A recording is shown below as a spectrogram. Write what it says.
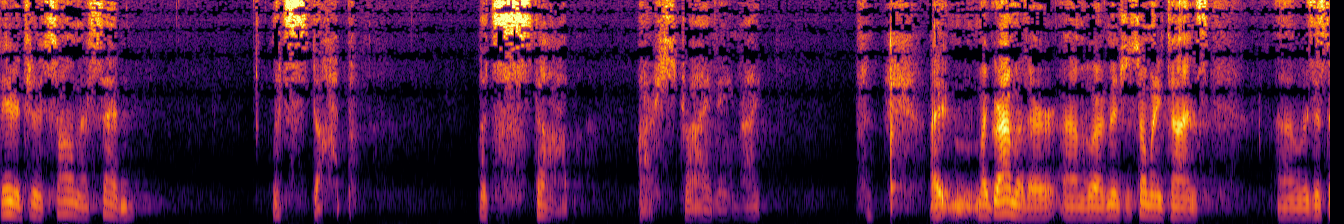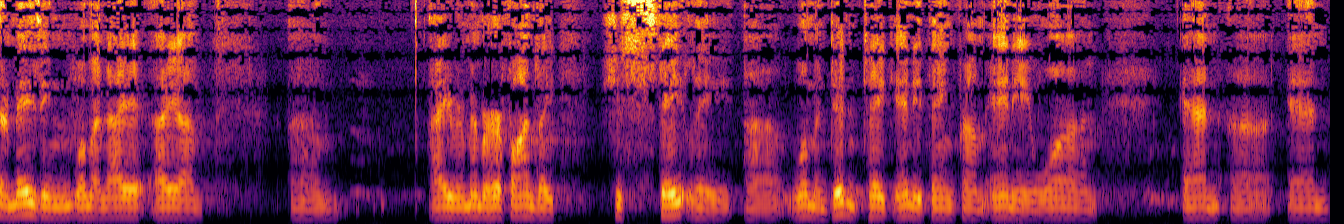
David through the psalmist said, let's stop. Let's stop our striving, right? I, my grandmother, um, who I've mentioned so many times, uh, was just an amazing woman. I, I, um, um, I remember her fondly. She's stately uh, woman, didn't take anything from anyone, and uh, and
